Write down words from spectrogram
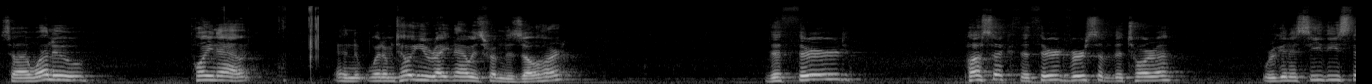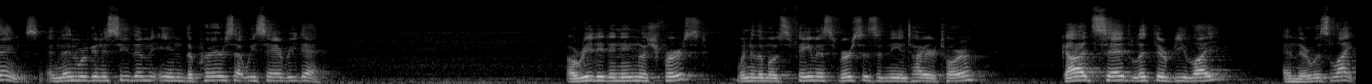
So I want to point out, and what I'm telling you right now is from the Zohar. The third Pasuk, the third verse of the Torah, we're going to see these things, and then we're going to see them in the prayers that we say every day. I'll read it in English first, one of the most famous verses in the entire Torah. God said, Let there be light, and there was light.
